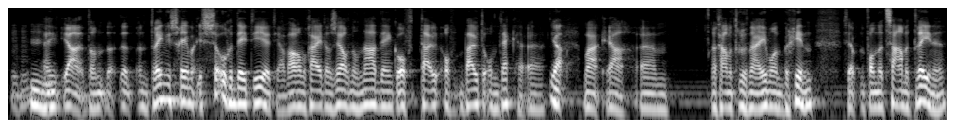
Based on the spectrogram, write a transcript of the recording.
Mhm. En ja, dan, een trainingsschema is zo gedetailleerd. Ja, waarom ga je dan zelf nog nadenken of, of buiten ontdekken? eh? Ja. Maar ja, ehm, dan gaan we terug naar helemaal het begin van het samen trainen.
